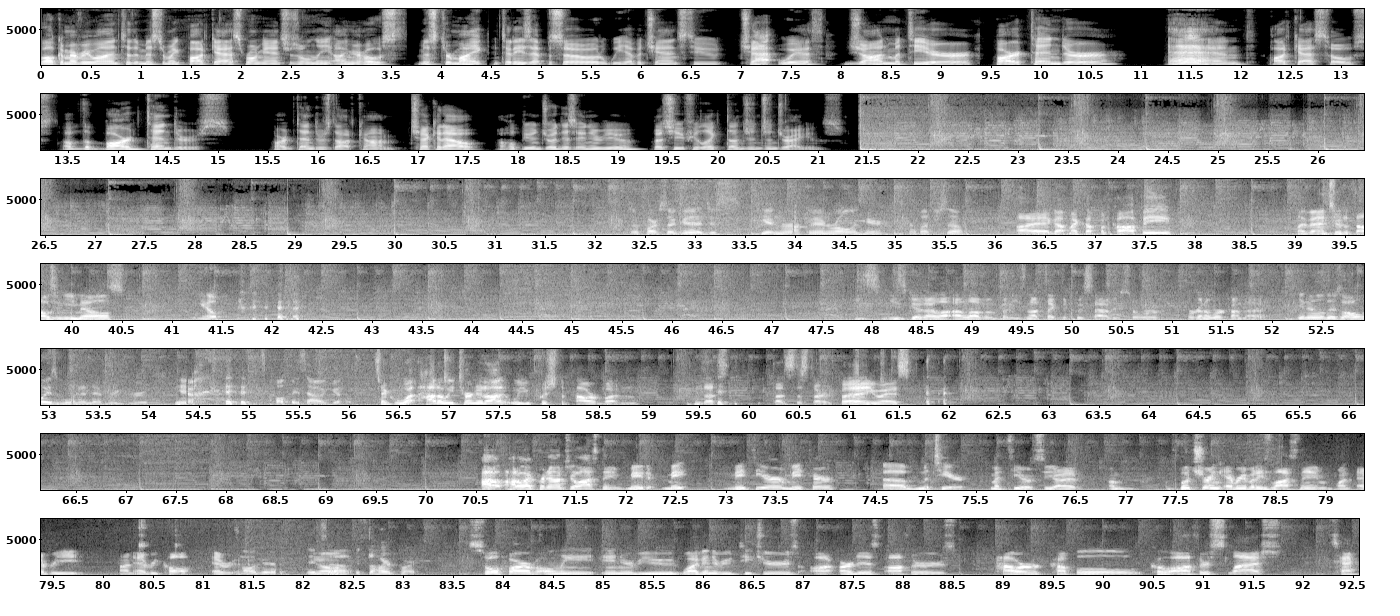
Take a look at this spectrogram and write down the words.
Welcome, everyone, to the Mr. Mike podcast, Wrong Answers Only. I'm your host, Mr. Mike. In today's episode, we have a chance to chat with Jon Mateer, bartender and podcast host of The Bardtenders, bardtenders.com. Check it out. I hope you enjoyed this interview, especially if you like Dungeons and Dragons. So far, so good. Just getting rocking and rolling here. How about yourself? I got my cup of coffee. I've answered a thousand emails. Yep. he's he's good. I, lo- I love him, but he's not technically savvy, so we're we're gonna work on that. You know, there's always one in every group. You know, it's always how it goes. It's like what? How do we turn it on? Well, you push the power button. That's that's the start. But anyways. How, how do I pronounce your last name? Mate, mate, Mateer, Mater, Uh. Mateer. See, I, I'm butchering everybody's last name on every on every call. Every It's all good. It's uh, it's the hard part. so far, I've only interviewed. Well, I've interviewed teachers, artists, authors, power couple, co-authors slash tech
